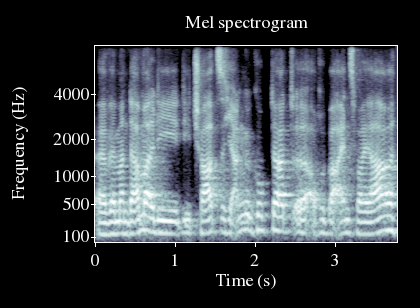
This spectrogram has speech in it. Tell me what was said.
Äh, wenn man da mal die, die Charts sich angeguckt hat, äh, auch über ein, zwei Jahre,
